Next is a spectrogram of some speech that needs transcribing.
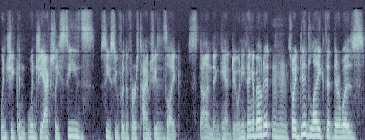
when she can when she actually sees sisu for the first time she's like stunned and can't do anything about it Mm-hmm. so i did like that there was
